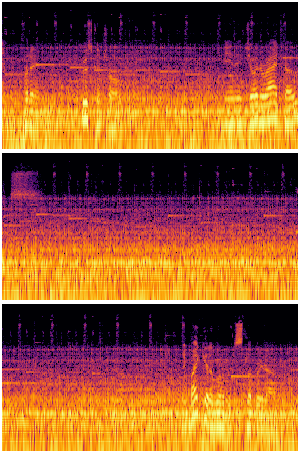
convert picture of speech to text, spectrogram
And put in cruise control and enjoy the ride, folks. It might get a little bit slippery though.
